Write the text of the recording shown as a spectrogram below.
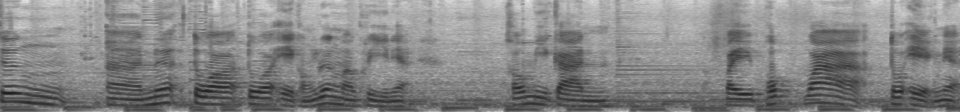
ซึ่งเนื้อตัวตัวเอกของเรื่องมาคลีเนี่ยเขามีการไปพบว่าตัวเอกเนี่ย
